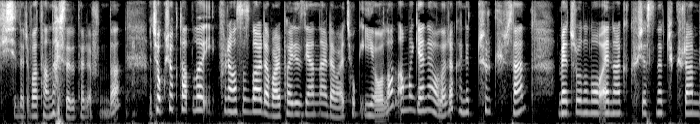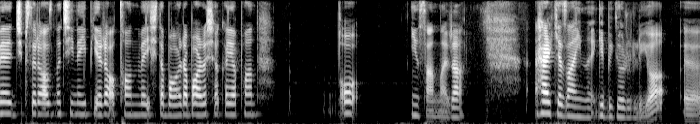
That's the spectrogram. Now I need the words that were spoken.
kişileri, vatandaşları tarafından. Çok çok tatlı Fransızlar da var, Parizyenler de var çok iyi olan ama genel olarak hani Türk sen metronun o en arka köşesine tüküren ve cipsleri ağzına çiğneyip yere atan ve işte bağıra bağıra şaka yapan o insanlara herkes aynı gibi görülüyor. Ee,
